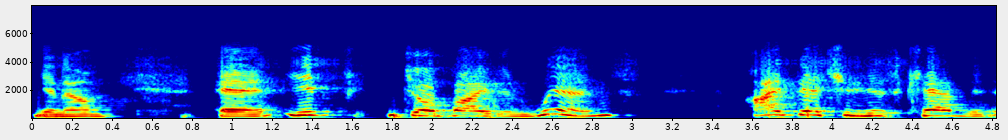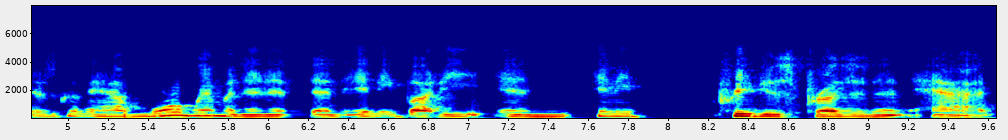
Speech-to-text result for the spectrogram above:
you know. And if Joe Biden wins, I bet you his cabinet is going to have more women in it than anybody in any previous president had.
